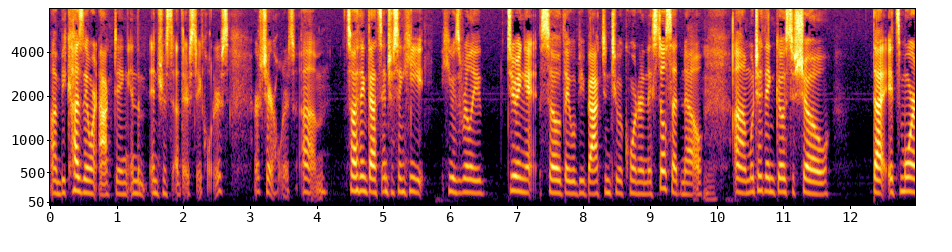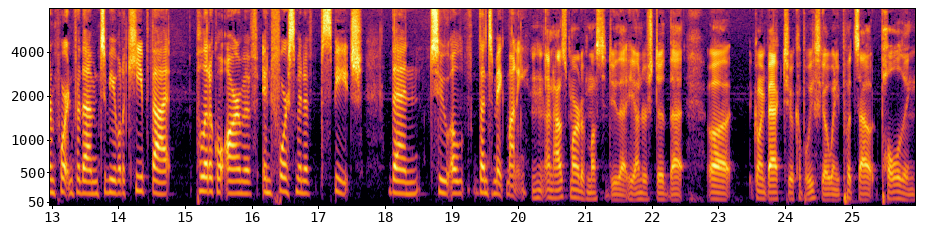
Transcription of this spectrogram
um, because they weren't acting in the interest of their stakeholders or shareholders. Um, so I think that's interesting. He he was really doing it so they would be backed into a corner, and they still said no, um, which I think goes to show that it's more important for them to be able to keep that political arm of enforcement of speech than to uh, than to make money. Mhm, And how smart of Musk to do that. He understood that. Uh, going back to a couple weeks ago when he puts out polling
